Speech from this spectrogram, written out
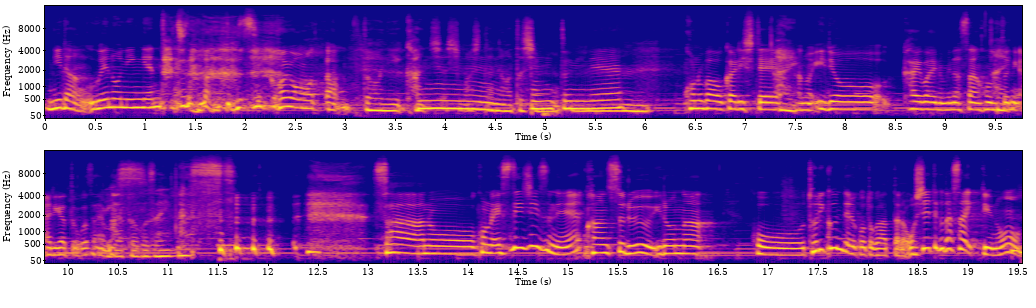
二段上の人間たちだなってすごい思った。本当に感謝しましたね、うん私も本当にね、この場をお借りして、はいあの医療界隈の皆さん本当にありがとうございありがます。とうございます。さああのこの SDGs ね関するいろんなこう取り組んでることがあったら教えてくださいっていうのを、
